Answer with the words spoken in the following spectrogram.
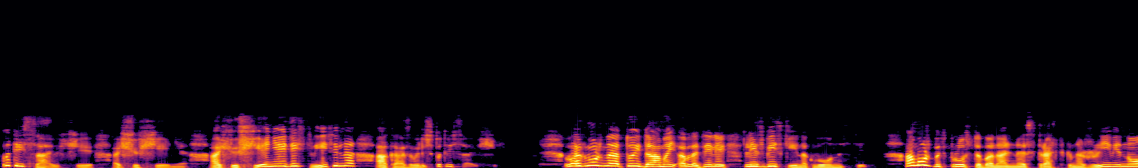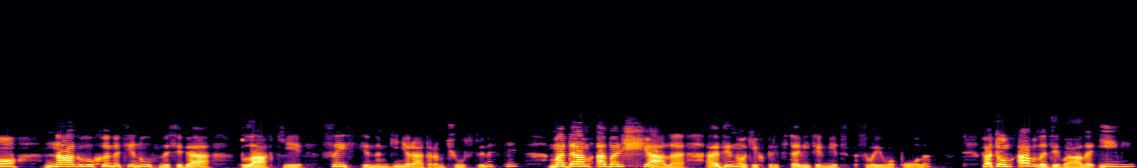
потрясающие ощущения. Ощущения действительно оказывались потрясающими. Возможно, той дамой овладели лесбийские наклонности, а может быть, просто банальная страсть к наживе, но, наглухо натянув на себя плавки с истинным генератором чувственности, мадам обольщала одиноких представительниц своего пола, потом овладевала ими,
